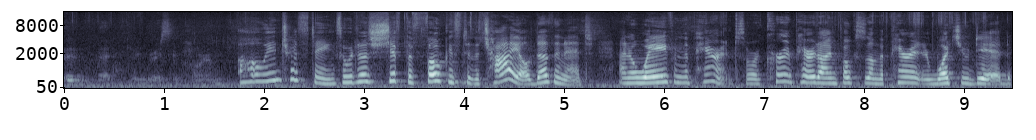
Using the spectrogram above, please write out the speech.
in, in risk of harm. Oh, interesting. So it does shift the focus to the child, doesn't it? And away from the parent. So our current paradigm focuses on the parent and what you did.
